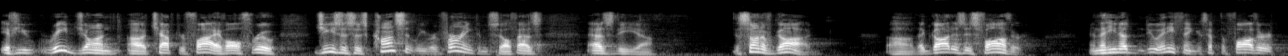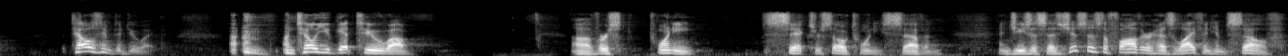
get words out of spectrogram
if you read John uh, chapter 5 all through, Jesus is constantly referring to himself as, as the, uh, the Son of God, uh, that God is his Father, and that he doesn't do anything except the Father tells him to do it. Until you get to uh, uh, verse 26 or so, 27. And Jesus says, Just as the Father has life in himself,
